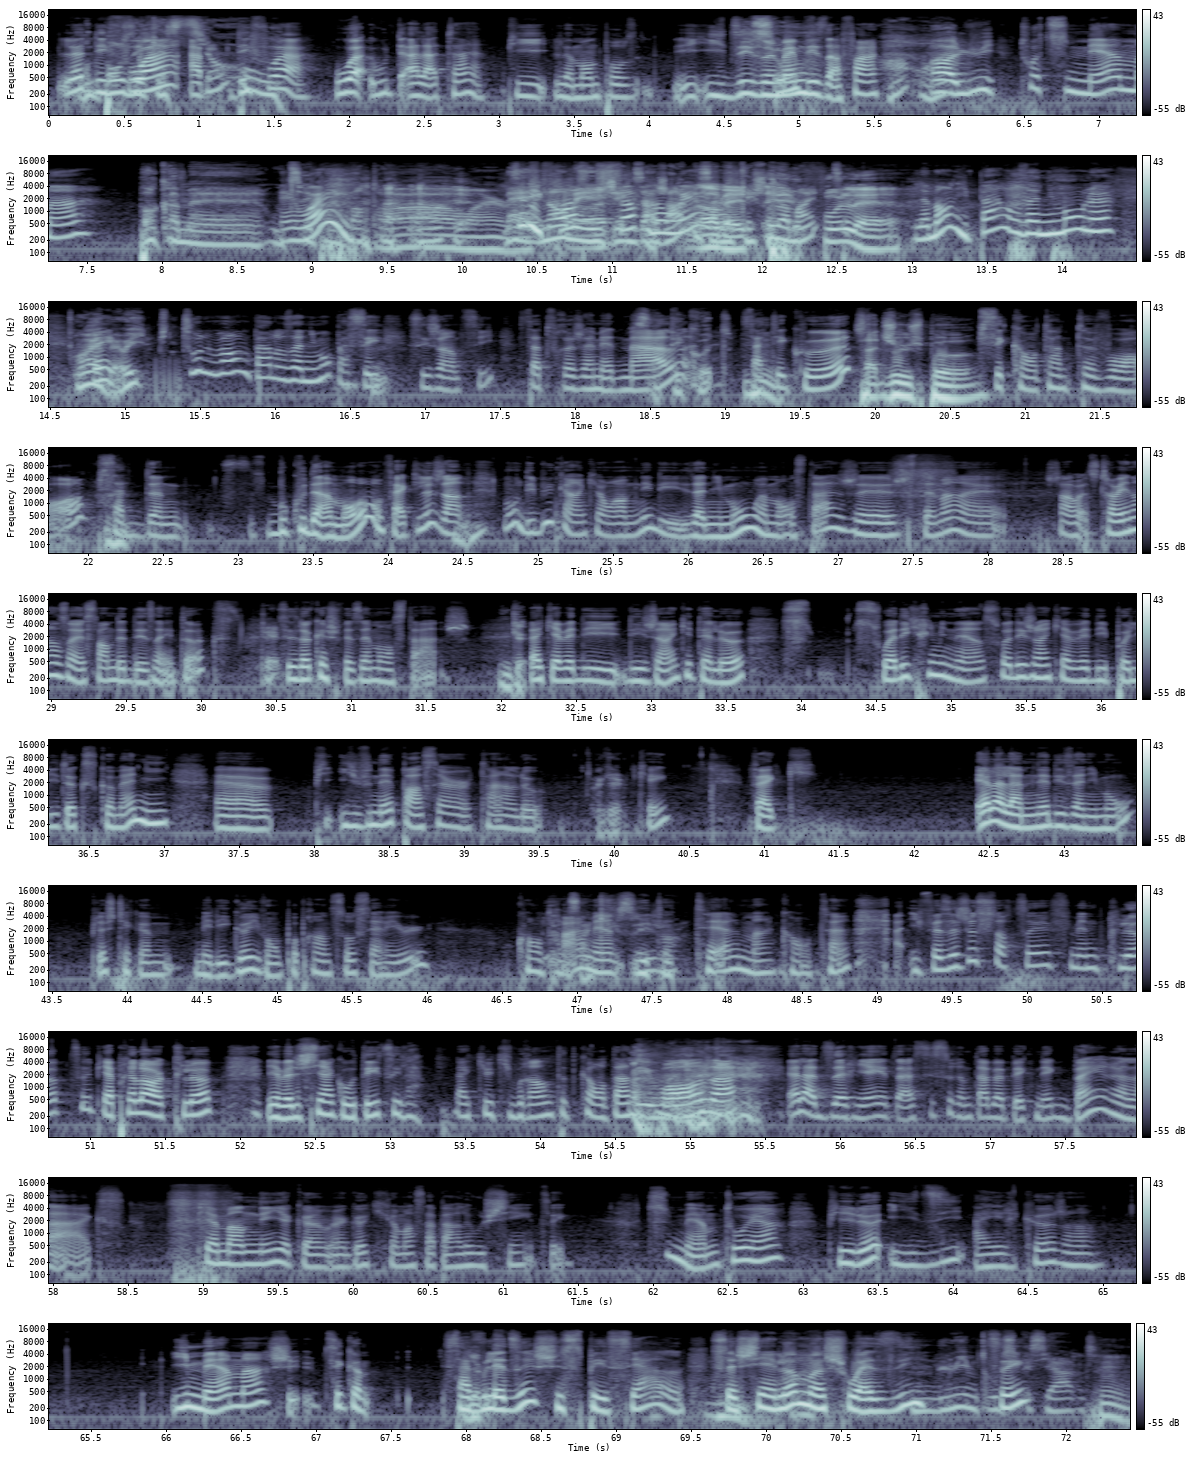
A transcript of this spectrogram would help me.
là, On te des fois, à- des ou- fois, ouais, ou elle attend. Puis le monde pose, ils ils disent Sauf- eux-mêmes des affaires. Ah, ouais. Ah, lui, toi, tu m'aimes, hein? Pas comme. Euh, Ben tu sais, ouais. Ah, ouais. Ben, Tu sais, les non, mais j'exagère. nowhere. ça Ah, ben, quelque chose de même. Full, euh, Le monde, il parle aux animaux, là. Ouais, Ben, ben oui. Puis tout le monde parle aux animaux parce que c'est- c'est gentil, ça te fera jamais de Ça mal, t'écoute. ça Hmm. t'écoute, ça te juge pas. puis c'est content de te voir, puis ça te donne beaucoup d'amour. Fait que là, genre, Mhm. moi, au début, quand ils ont emmené des animaux à mon stage, euh, justement, euh, je tra- je travaillais dans un centre de désintox. C'est là que je faisais mon stage. Ok. Fait qu'il y avait des, des gens qui étaient là, soit des criminels, soit des gens qui avaient des polytoxicomanies, euh, puis ils venaient passer un temps là. OK. Fait que, elle, elle amenait des animaux. Puis là, j'étais comme, mais les gars, ils vont pas prendre ça au sérieux. Au contraire, Ils man, ils étaient tellement contents. Ah, Ils faisaient juste sortir, fumer une clope, tu sais. Puis après leur clope, il y avait le chien à côté, tu sais, la, la queue qui branle, toute content de les voir, genre. Elle, elle disait rien, elle était assise sur une table à pique-nique, bien relax. Puis à un moment donné, il y a comme un gars qui commence à parler au chien, tu sais. Tu m'aimes, toi, hein? Puis là, il dit à Erika, genre, il m'aime, hein? Tu sais, comme, ça voulait dire je suis spécial. Ce Mm. chien-là m'a choisi. Lui, il me trouve Tu sais. spécial. tu sais. Hmm.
